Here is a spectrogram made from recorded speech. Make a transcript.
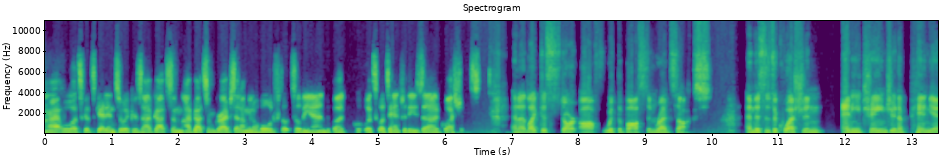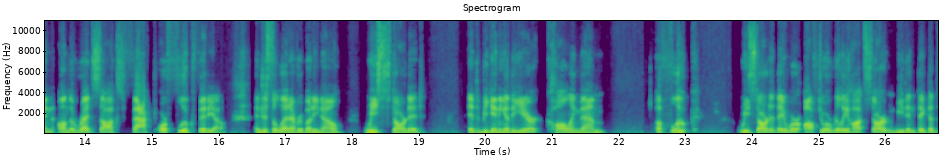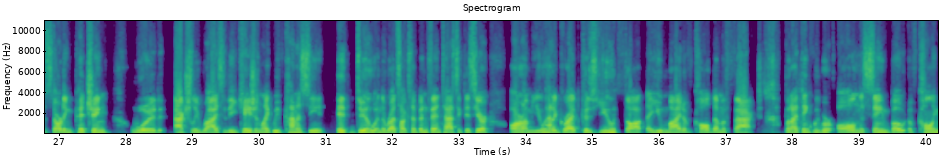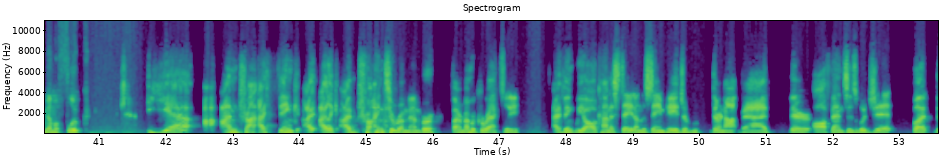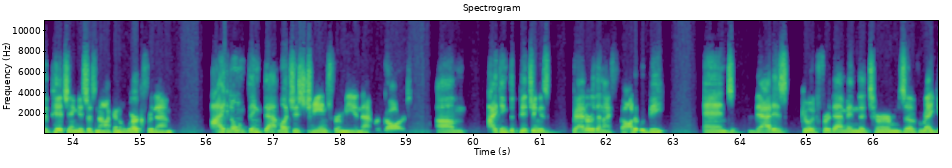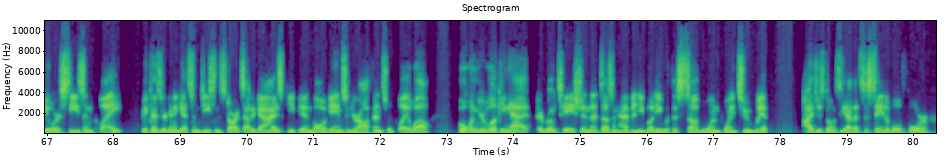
All right. Well, let's let's get into it because I've got some I've got some gripes that I'm going to hold till, till the end. But let's let's answer these uh, questions. And I'd like to start off with the Boston Red Sox. And this is a question any change in opinion on the Red Sox fact or fluke video? And just to let everybody know, we started at the beginning of the year calling them a fluke. We started, they were off to a really hot start, and we didn't think that the starting pitching would actually rise to the occasion like we've kind of seen it do. And the Red Sox have been fantastic this year. Aram, you had a gripe because you thought that you might have called them a fact, but I think we were all in the same boat of calling them a fluke. Yeah, I'm trying. I think I, I like. I'm trying to remember. If I remember correctly, I think we all kind of stayed on the same page of they're not bad. Their offense is legit, but the pitching is just not going to work for them. I don't think that much has changed for me in that regard. Um, I think the pitching is better than I thought it would be, and that is good for them in the terms of regular season play because you're going to get some decent starts out of guys, keep you in ball games, and your offense will play well. But when you're looking at a rotation that doesn't have anybody with a sub 1.2 whip, I just don't see how that's sustainable for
